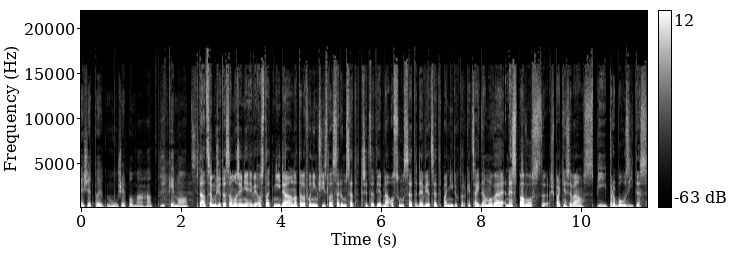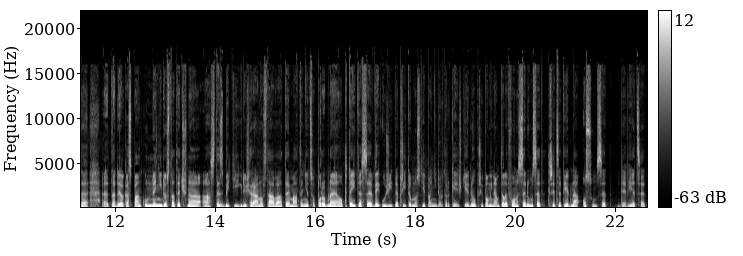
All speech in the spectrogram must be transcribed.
že to může pomáhat. Díky moc. Ptát se můžete samozřejmě i vy ostatní dál na telefonním čísle 731 800 900 paní doktorky Cajdamlové. Nespavost, špatně se vám spí, probouzíte se, ta délka spánku není dostatečná a jste zbytí, když ráno vstáváte, máte něco podobného, ptejte se, využijte přítomnosti paní doktorky. Ještě jednou připomínám telefon 731 800 900.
